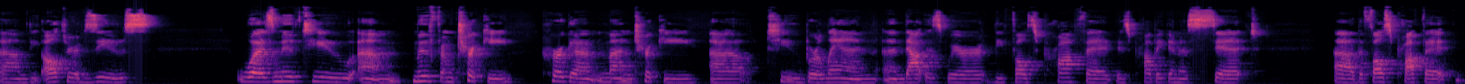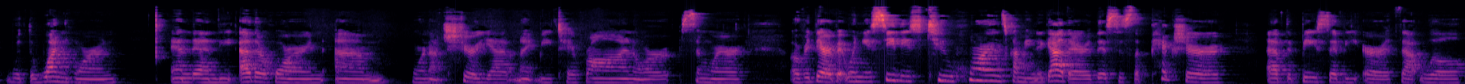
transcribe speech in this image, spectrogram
Um, the altar of Zeus was moved to um, moved from Turkey Pergamon, Turkey, uh, to Berlin, and that is where the false prophet is probably going to sit. Uh, the false prophet with the one horn, and then the other horn, um, we're not sure yet. It might be Tehran or somewhere over there. But when you see these two horns coming together, this is the picture of the beast of the earth that will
